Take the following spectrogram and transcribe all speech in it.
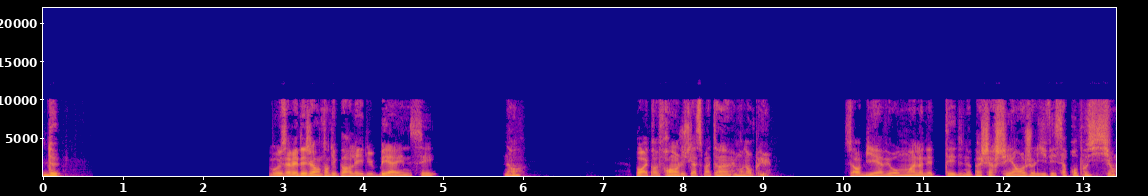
2. Vous avez déjà entendu parler du BANC Non? Pour être franc, jusqu'à ce matin, moi non plus. Sorbier avait au moins l'honnêteté de ne pas chercher à enjoliver sa proposition.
